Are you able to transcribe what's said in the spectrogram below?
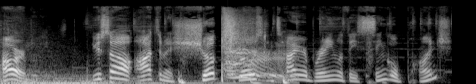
Horribly. You saw Optimus shook Bro's entire brain with a single punch?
